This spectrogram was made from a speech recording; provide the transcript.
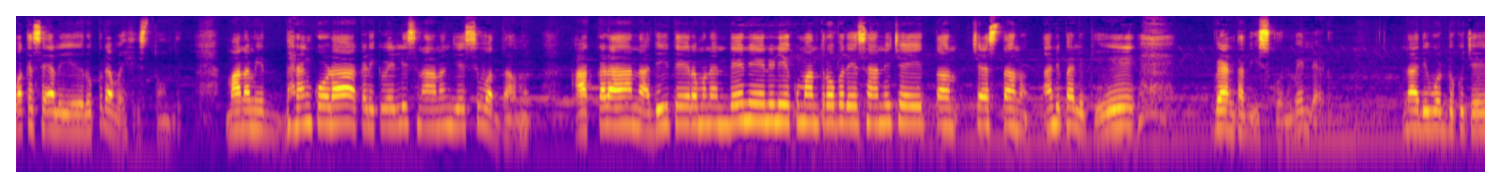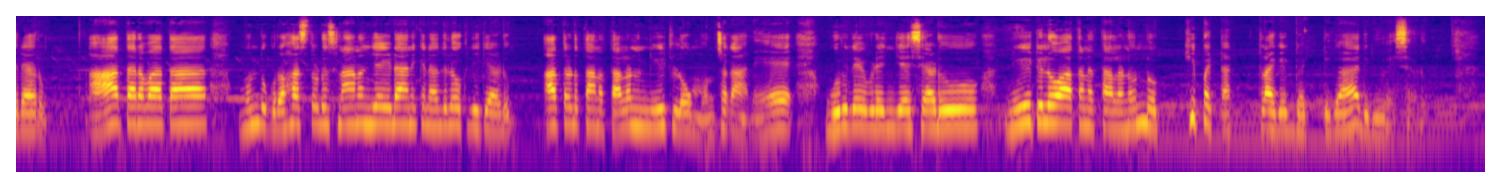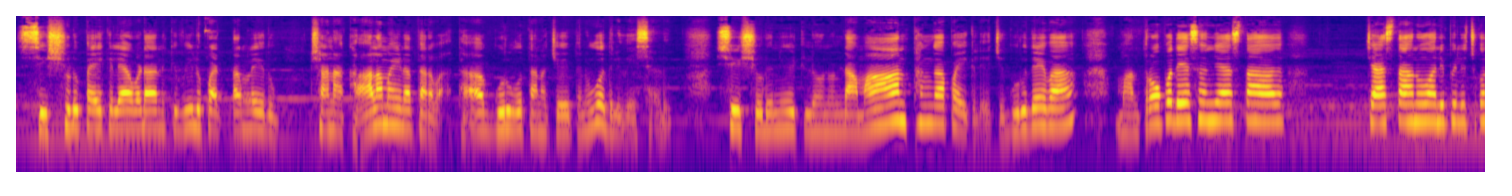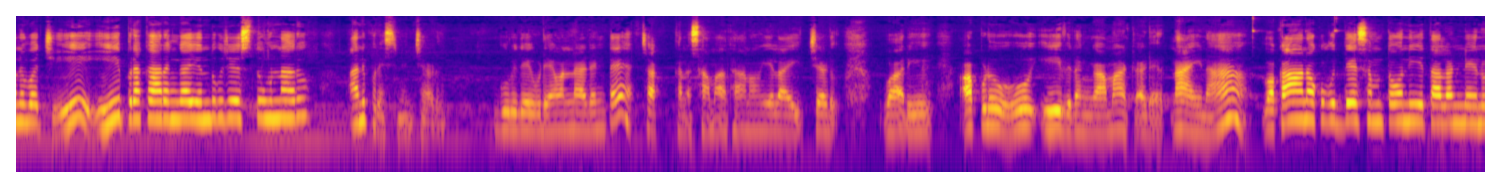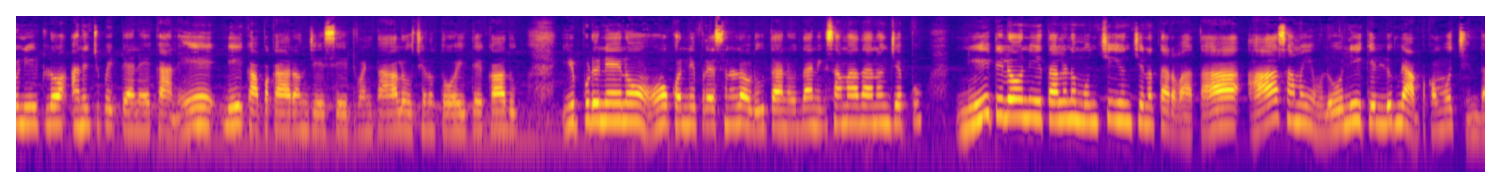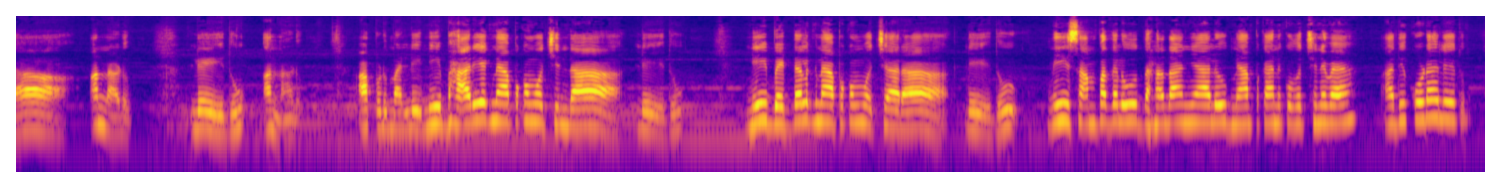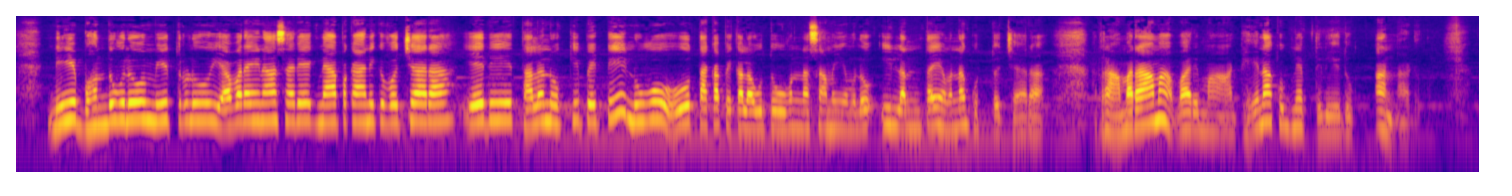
ఒక ఏరు ప్రవహిస్తుంది. మనమిద్దరం కూడా అక్కడికి వెళ్ళి స్నానం చేసి వద్దాము. అక్కడ నదీ తీరమునందే నేను నీకు మంత్రోపదేశాన్ని చేస్తాను చేస్తాను అని పలికి వెంట తీసుకొని వెళ్ళాడు. నది ఒడ్డుకు చేరారు. ఆ తర్వాత ముందు గృహస్థుడు స్నానం చేయడానికి నదిలోకి దిగాడు. అతడు తన తలను నీటిలో ముంచగానే గురుదేవుడు ఏం చేశాడు? నీటిలో అతని తలను నొక్కిపట్టి అట్లాగే గట్టిగా అదిమివేశాడు. శిష్యుడు పైకి లేవడానికి వీలు పట్టడం లేదు. క్షణకాలమైన తర్వాత గురువు తన చేతిని వదిలివేశాడు. శిష్యుడు నీటిలో నుండి అమాంతంగా పైకి లేచి గురుదేవా మంత్రోపదేశం చేస్తా చేస్తాను అని పిలుచుకొని వచ్చి ఈ ప్రకారంగా ఎందుకు చేస్తూ ఉన్నారు? అని ప్రశ్నించాడు. గురుదేవుడు ఏమన్నాడంటే చక్కని సమాధానం ఇలా ఇచ్చాడు. వారి అప్పుడు ఈ విధంగా మాట్లాడారు. నాయన ఒకనొక ఉద్దేశంతో నీ తలను నేను నీటిలో అణిచిపెట్టానే కానీ నీకు అపకారం చేసేటువంటి ఆలోచనతో అయితే కాదు. ఇప్పుడు నేను కొన్ని ప్రశ్నలు అడుగుతాను. దానికి సమాధానం చెప్పు. నీటిలో నీ తలను ముంచి ఉంచిన తర్వాత ఆ సమయంలో నీకెళ్ళు జ్ఞాపకం వచ్చిందా? అన్నాడు. లేదు అన్నాడు. అప్పుడు మళ్ళీ నీ భార్య జ్ఞాపకం వచ్చిందా? లేదు. నీ బిడ్డల జ్ఞాపకం వచ్చారా? లేదు. నీ సంపదలు ధనధాన్యాలు జ్ఞాపకానికి వచ్చినవా? అది కూడా లేదు. నీ బంధువులు మిత్రులు ఎవరైనా సరే జ్ఞాపకానికి వచ్చారా? ఏది? తల నొక్కి పెట్టి నువ్వు తకపికలవుతూ ఉన్న సమయంలో వీళ్ళంతా ఏమన్నా గుర్తొచ్చారా? రామరామ వారి మాటే నాకు జ్ఞప్తి లేదు అన్నాడు.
